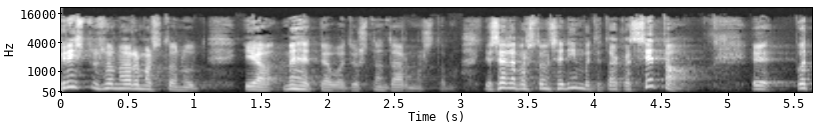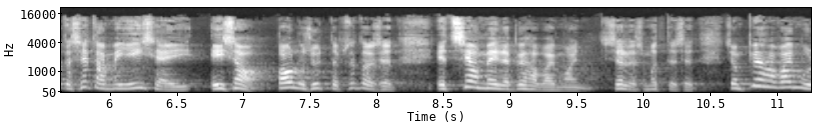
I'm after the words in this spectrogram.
Kristus on armastanud ja mehed peavad just nõnda armastama. ja sellepärast on see niimoodi, et aga seda, eh, vaata, seda meie ise ei, ei saa. Paulus ütleb sedasi, et, et see on meile püha vaimu and, selles mõttes, et see on püha vaimu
